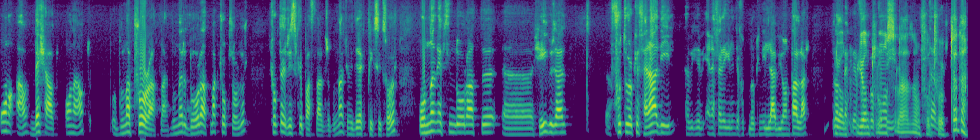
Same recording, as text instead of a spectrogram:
10 out, 5 out, 10 out bunlar pro routlar. Bunları doğru atmak çok zordur. Çok da riskli paslardır bunlar. Çünkü direkt pick six olur. Onların hepsini doğru attı. Ee, şeyi güzel. Footwork'ü fena değil. Tabii ki de NFL'e gelince footwork'ünü illa bir yontarlar. Yon- yontulması lazım footwork'ta da.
